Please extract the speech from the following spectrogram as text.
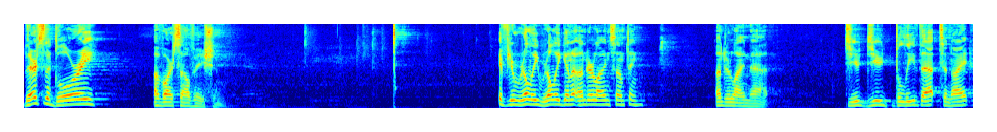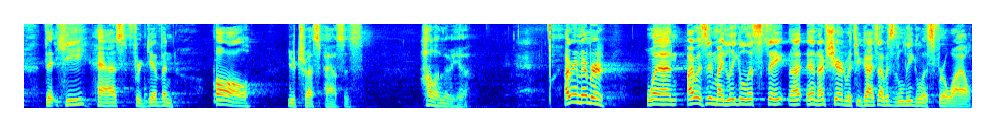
There's the glory of our salvation. If you're really, really going to underline something, underline that. Do you, do you believe that tonight? That He has forgiven all your trespasses. Hallelujah. I remember when I was in my legalist state, uh, and I've shared with you guys, I was the legalist for a while.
